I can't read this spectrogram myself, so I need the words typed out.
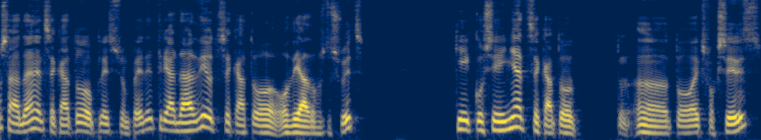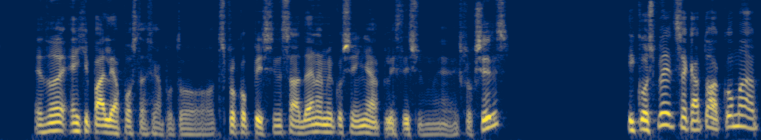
41% PlayStation 5, 32% ο διάδοχος του Switch και 29% το, ε, το Xbox Series. Εδώ έχει πάλι απόσταση από το, της προκοπής. Είναι 41 με 29 PlayStation με Xbox Series. 25% ακόμα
